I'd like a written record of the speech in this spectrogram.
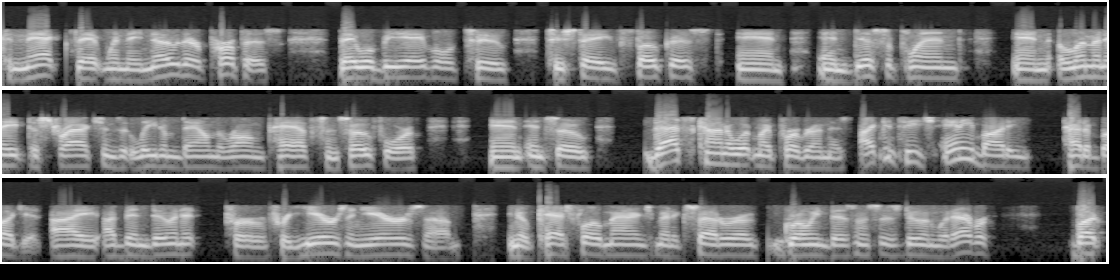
connect that when they know their purpose, they will be able to to stay focused and and disciplined and eliminate distractions that lead them down the wrong paths and so forth. And and so that's kind of what my program is. I can teach anybody how to budget. I I've been doing it for for years and years. Um, you know, cash flow management, et cetera, growing businesses, doing whatever. But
